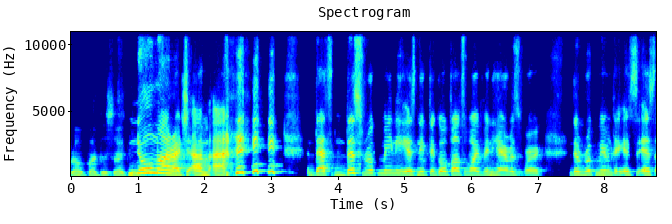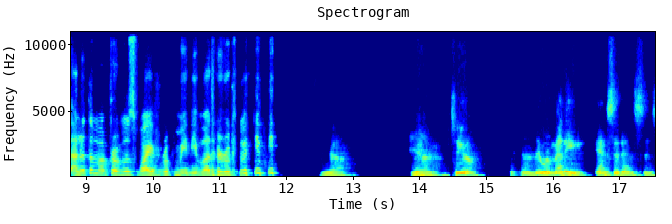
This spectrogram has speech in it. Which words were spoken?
Prabhupada disciple? No, Maharaj, um, that's, this Rukmini is Nitya Gopal's wife in Harrisburg. The Rukmini is, is Anuttama Prabhu's wife, Rukmini, Mother Rukmini. Yeah. Yeah. See, uh, there were many incidences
